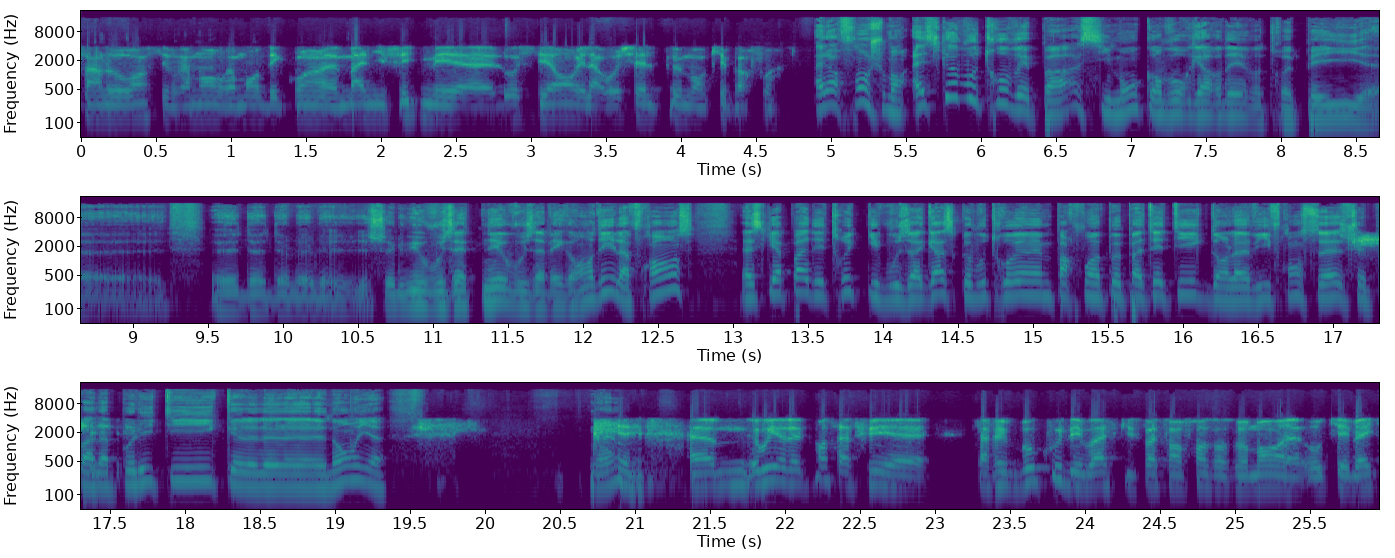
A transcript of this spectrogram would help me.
Saint-Laurent, c'est vraiment, vraiment des coins euh, magnifiques, mais euh, l'océan et la Rochelle peut manquer parfois. Alors franchement, est-ce que vous ne trouvez pas, Simon, quand vous regardez votre pays, de, celui où vous êtes né, où vous avez grandi, la France, est-ce qu'il n'y a pas des trucs qui vous agacent, que vous trouvez même parfois un peu pathétiques dans la vie française? Je sais pas, la politique, non, y a... Oui, honnêtement, ça fait ça fait beaucoup débat ce qui se passe en France en ce moment au Québec.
